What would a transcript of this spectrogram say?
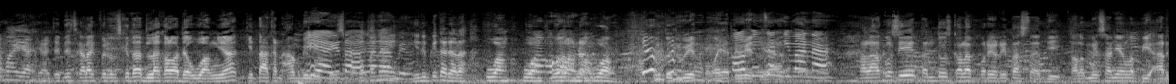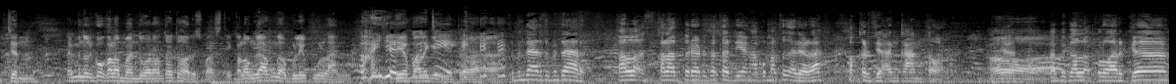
Lumayan. ya jadi sekali lagi prioritas kita adalah kalau ada uangnya kita akan ambil Iya, itu. kita akan Pokoknya ambil. hidup kita adalah uang, uang, Uang, uang, dan uang. Itu duit, pokoknya kalau duit Vincent ya. gimana Kalau aku sih tentu skala prioritas tadi. Kalau misalnya yang lebih urgent, tapi menurutku kalau bantu orang tua itu harus pasti. Kalau enggak aku nggak boleh pulang. Oh iya, Dia paling dikunci. kayak gitu. ah. Sebentar, sebentar. Kalau skala prioritas tadi yang aku maksud adalah pekerjaan kantor. Ya. Oh. Tapi kalau keluarga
